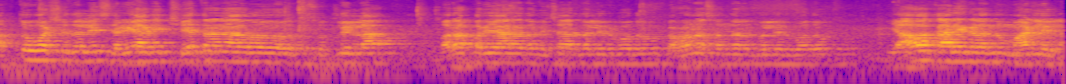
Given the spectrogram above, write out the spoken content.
ಹತ್ತು ವರ್ಷದಲ್ಲಿ ಸರಿಯಾಗಿ ಕ್ಷೇತ್ರನ ಅವರು ಸುತ್ತಲಿಲ್ಲ. ಬರ ಪರಿಹಾರದ ವಿಚಾರದಲ್ಲಿರ್ಬೋದು ಕೊರೋನಾ ಸಂದರ್ಭದಲ್ಲಿರ್ಬೋದು, ಯಾವ ಕಾರ್ಯಗಳನ್ನು ಮಾಡಲಿಲ್ಲ.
